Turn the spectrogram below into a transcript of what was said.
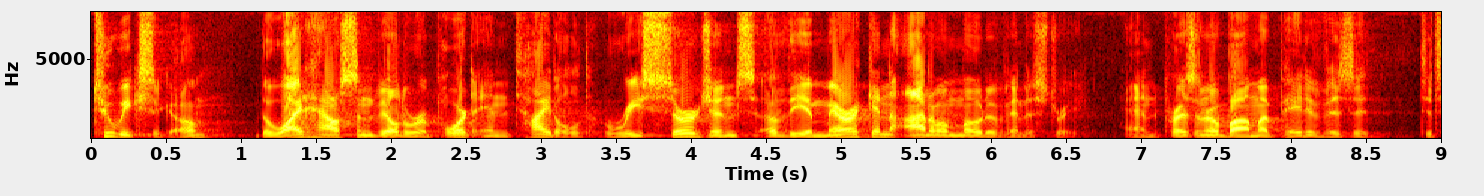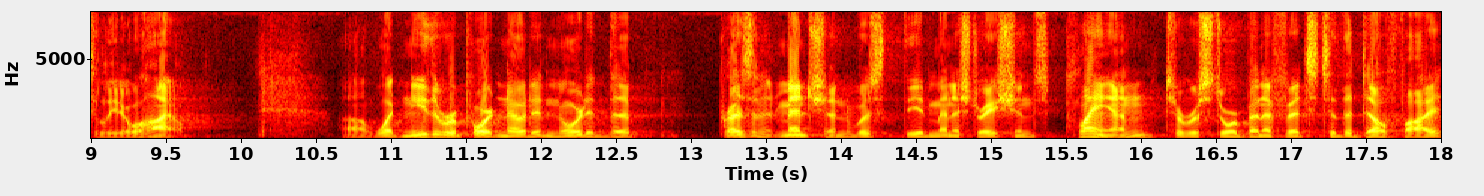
Two weeks ago, the White House unveiled a report entitled Resurgence of the American Automotive Industry, and President Obama paid a visit to Toledo, Ohio. Uh, what neither report noted nor did the President mention was the Administration's plan to restore benefits to the Delphi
